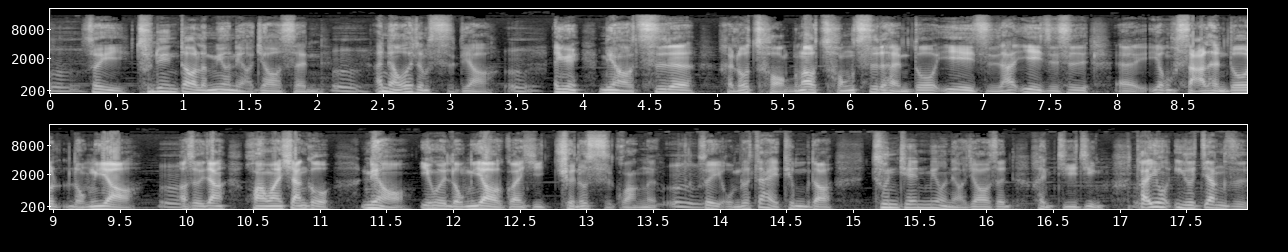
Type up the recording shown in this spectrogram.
嗯，所以春天到了没有鸟叫声。嗯，啊，鸟为什么死掉？嗯，因为鸟吃了很多虫，然后虫吃了很多叶子，它叶子是呃用撒了很多农药，啊，所以这样环环相扣，鸟因为农药的关系全都死光了。嗯，所以我们就再也听不到春天没有鸟叫声，很激进。他用一个这样子。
